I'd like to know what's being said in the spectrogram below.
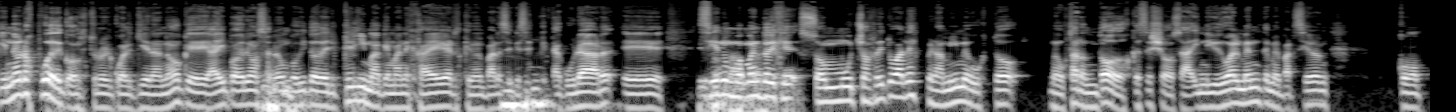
que no los puede construir cualquiera, ¿no? Que ahí podríamos hablar un poquito del clima que maneja Eggers, que me parece que es espectacular. Eh, sí, en un momento dije, son muchos rituales, pero a mí me gustó, me gustaron todos, qué sé yo, o sea, individualmente me parecieron como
